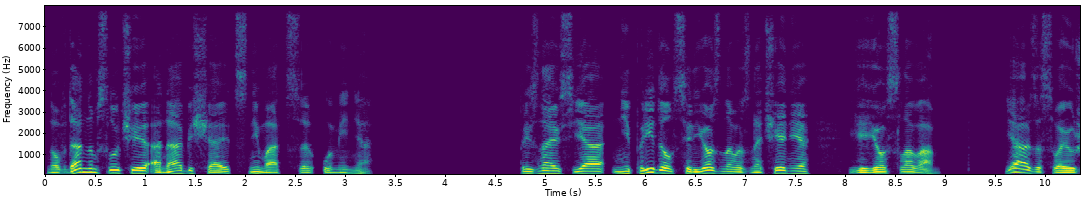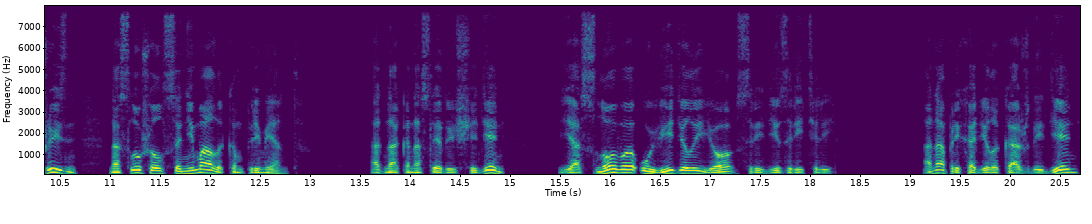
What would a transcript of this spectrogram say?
но в данном случае она обещает сниматься у меня. Признаюсь, я не придал серьезного значения ее словам. Я за свою жизнь наслушался немало комплиментов. Однако на следующий день я снова увидел ее среди зрителей. Она приходила каждый день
